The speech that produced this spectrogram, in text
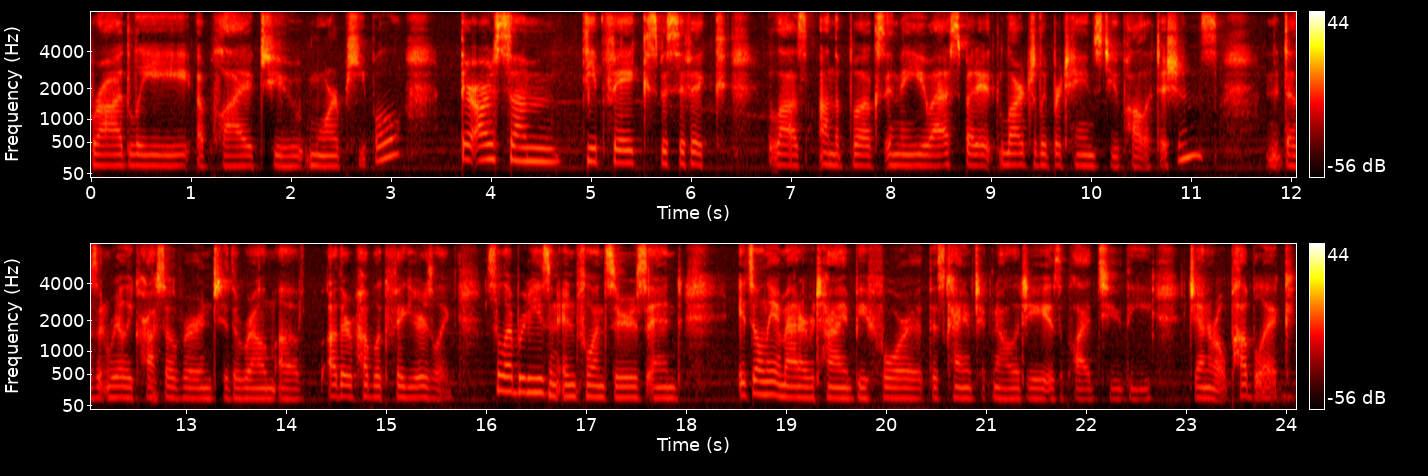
broadly apply to more people. There are some deepfake specific laws on the books in the US, but it largely pertains to politicians. And it doesn't really cross over into the realm of other public figures like celebrities and influencers. And it's only a matter of time before this kind of technology is applied to the general public.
